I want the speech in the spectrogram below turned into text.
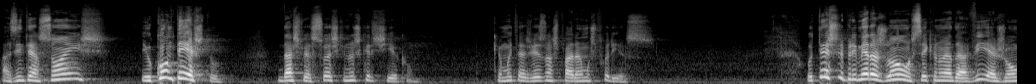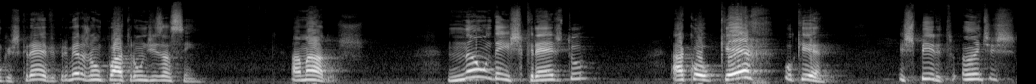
as intenções e o contexto das pessoas que nos criticam, porque muitas vezes nós paramos por isso. O texto de 1 João, eu sei que não é Davi, é João que escreve, 1 João 4,1 diz assim: Amados, não deis crédito a qualquer o quê? Espírito. Antes,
